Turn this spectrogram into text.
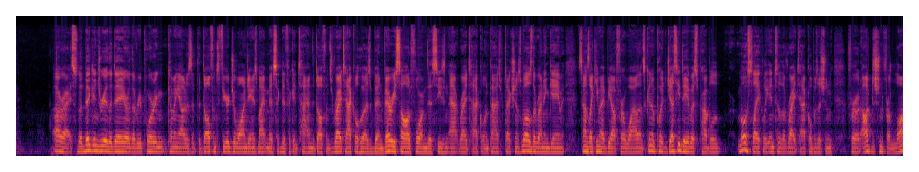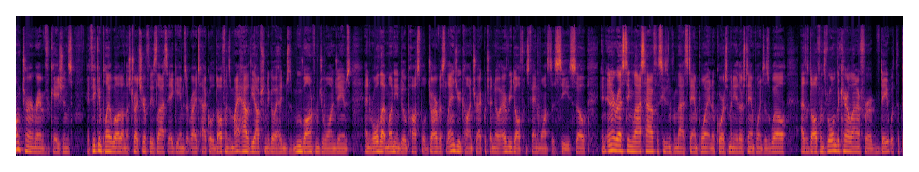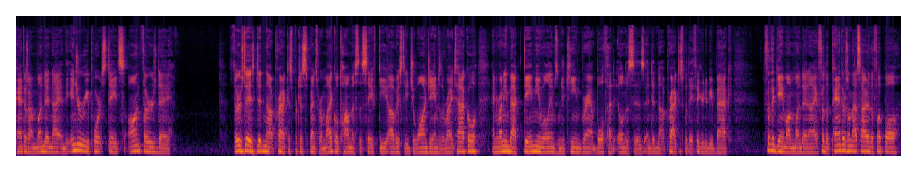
All right, so the big injury of the day, or the reporting coming out, is that the Dolphins fear Ja'Wuan James might miss significant time. The Dolphins' right tackle, who has been very solid for him this season at right tackle and pass protection, as well as the running game, sounds like he might be out for a while. And it's going to put Jesse Davis probably most likely into the right tackle position for an audition for long term ramifications. If he can play well on the stretch here for these last eight games at right tackle, the Dolphins might have the option to go ahead and just move on from Ja'Wuan James and roll that money into a possible Jarvis Landry contract, which I know every Dolphins fan wants to see. So, an interesting last half of the season from that standpoint, and of course, many other standpoints as well, as the Dolphins roll into Carolina for a date with the Panthers on Monday night. And the injury report states on Thursday Thursday's did not practice participants were Michael Thomas, the safety, obviously Ja'Wuan James, the right tackle, and running back Damien Williams and Jakeem Grant both had illnesses and did not practice, but they figured to be back for the game on Monday night. For the Panthers on that side of the football,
